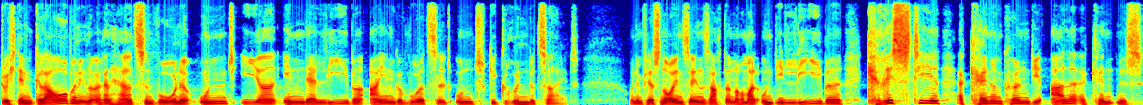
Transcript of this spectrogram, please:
durch den Glauben in euren Herzen wohne und ihr in der Liebe eingewurzelt und gegründet seid. Und im Vers 19 sagt er nochmal, und die Liebe Christi erkennen können, die alle Erkenntnis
